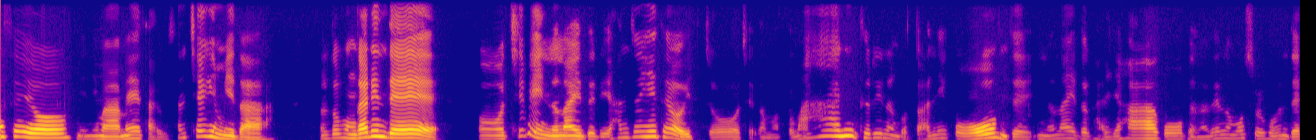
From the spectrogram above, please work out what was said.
안녕하세요. 미니맘의 다육 산책입니다. 오늘도 분갈인데 어, 집에 있는 아이들이 한정이 되어 있죠. 제가 뭐 또 많이 드리는 것도 아니고 이제 있는 아이들 관리하고 변화되는 모습을 보는데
